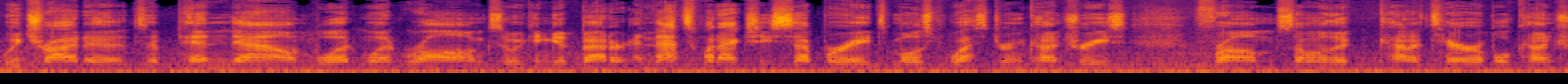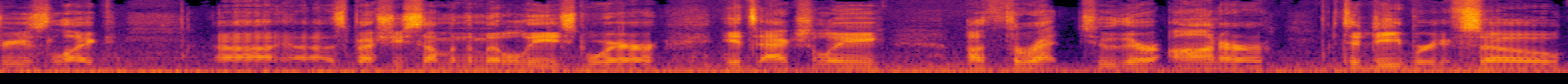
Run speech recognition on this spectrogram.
We try to, to pin down what went wrong so we can get better. And that's what actually separates most Western countries from some of the kind of terrible countries like uh, especially some in the Middle East, where it's actually a threat to their honor to debrief. So,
